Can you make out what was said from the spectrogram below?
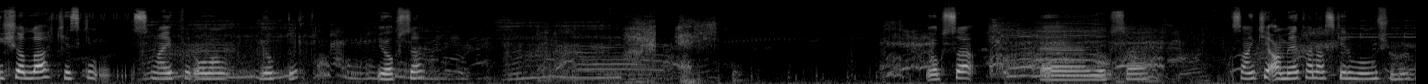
İnşallah keskin sniper olan yoktur. Yoksa Yoksa eee, yoksa sanki Amerikan askeri bulmuş gibi.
